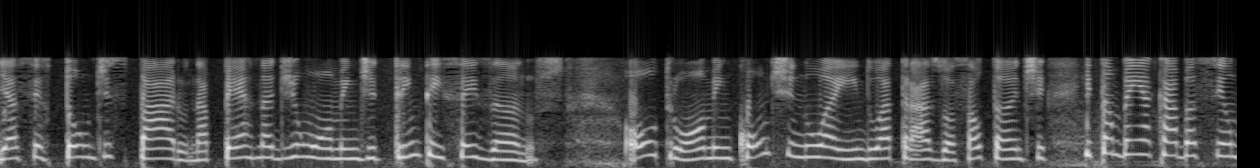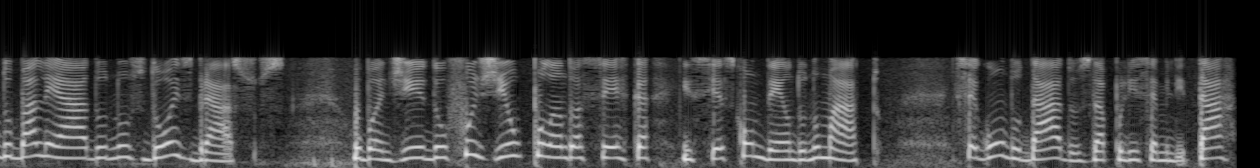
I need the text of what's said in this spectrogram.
e acertou um disparo na perna de um homem de 36 anos. Outro homem continua indo atrás do assaltante e também acaba sendo baleado nos dois braços. O bandido fugiu pulando a cerca e se escondendo no mato. Segundo dados da Polícia Militar,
